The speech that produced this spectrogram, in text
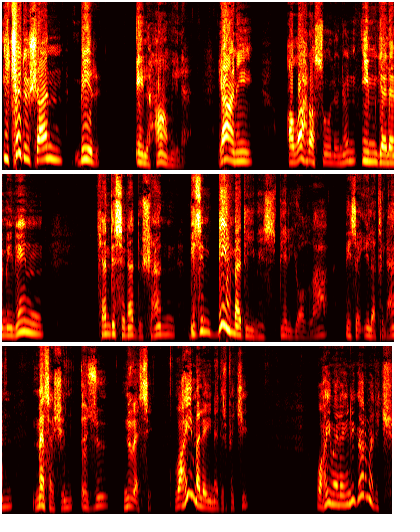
içe düşen bir ilham ile. Yani Allah Resulü'nün imgeleminin kendisine düşen bizim bilmediğimiz bir yolla bize iletilen mesajın özü, nüvesi. Vahiy meleği nedir peki? Vahiy meleğini görmedik.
